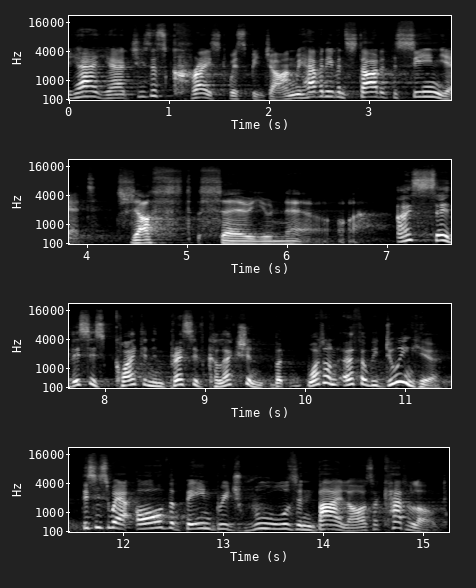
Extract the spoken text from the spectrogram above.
Yeah, yeah, Jesus Christ, Wispy John, we haven't even started the scene yet. Just so you know. I say, this is quite an impressive collection, but what on earth are we doing here? This is where all the Bainbridge rules and bylaws are catalogued.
